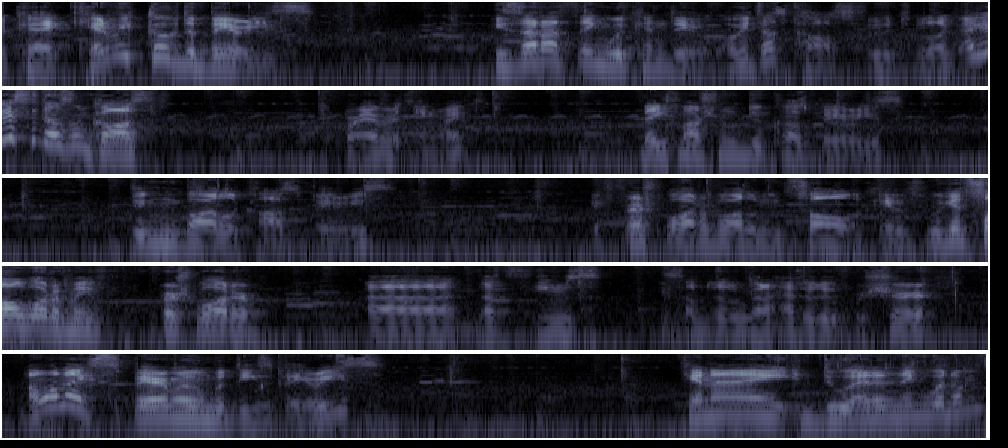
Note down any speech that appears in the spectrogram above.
Okay, can we cook the berries? Is that a thing we can do? Oh, it does cost food too. Like, I guess it doesn't cost for everything, right? Baked mushrooms do cost berries. Drinking bottle costs berries. A fresh water bottle means salt. Okay, we get salt water make fresh water. Uh, that seems something we're gonna have to do for sure. I want to experiment with these berries. Can I do anything with them?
